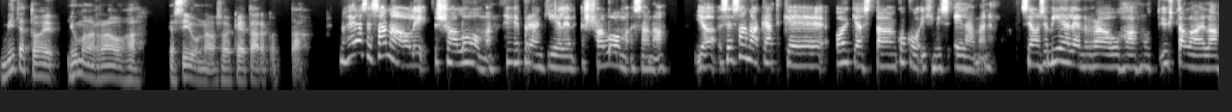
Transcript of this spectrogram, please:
Mitä toi Jumalan rauha ja siunaus oikein tarkoittaa? No heillä se sana oli shalom, hebrean kielen shalom-sana. Ja se sana kätkee oikeastaan koko ihmiselämän. Se on se mielen rauha, mutta yhtä lailla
